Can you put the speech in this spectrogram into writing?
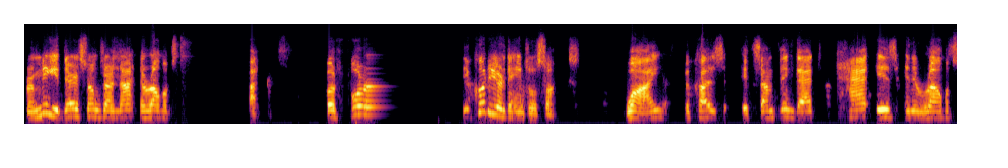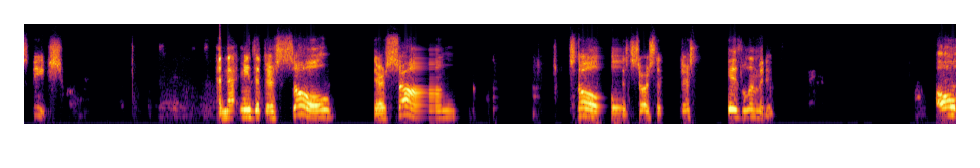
for me, their songs are not in the realm of but for you could hear the angel songs. Why? Because it's something that ha- is in the realm of speech. And that means that their soul, their song, soul, the source of this is limited. Oh,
